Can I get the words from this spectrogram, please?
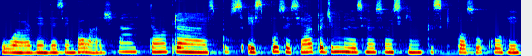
o ar dentro dessa embalagem. Ah, então é para expulsar, expulsar esse ar para diminuir as reações químicas que possam ocorrer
